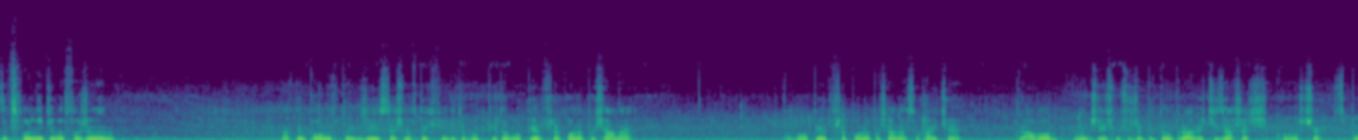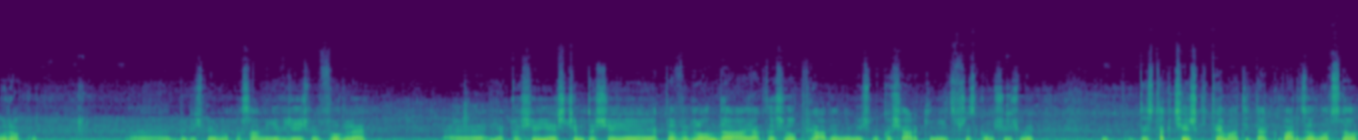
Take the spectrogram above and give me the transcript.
Ze wspólnikiem otworzyłem na tym polu tutaj, gdzie jesteśmy w tej chwili. To było, to było pierwsze pole posiane. To było pierwsze pole posiane, słuchajcie, trawą. Męczyliśmy się, żeby to uprawić i zasiać, kurczę, z pół roku. E, Byliśmy mokosami, nie wiedzieliśmy w ogóle e, jak to się je, z czym to się je, jak to wygląda, jak to się uprawia. Nie mieliśmy kosiarki, nic, wszystko musieliśmy. To jest tak ciężki temat i tak bardzo mocno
